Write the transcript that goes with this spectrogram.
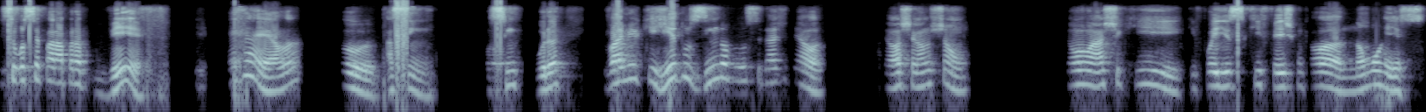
se você parar para ver, pega ela, assim, cintura, vai meio que reduzindo a velocidade dela, até ela chegar no chão. Então eu acho que, que foi isso que fez com que ela não morresse.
